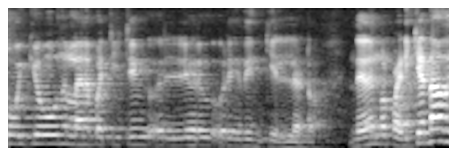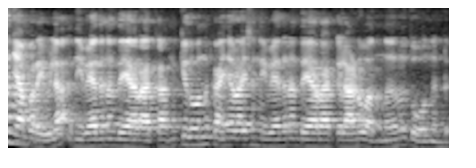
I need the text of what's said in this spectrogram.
ചോദിക്കുമോ എന്നുള്ളതിനെ പറ്റിയിട്ട് വലിയൊരു ഒരു ഇത് എനിക്കില്ല കേട്ടോ എന്തായാലും നിങ്ങൾ പഠിക്കേണ്ടെന്ന് ഞാൻ പറയൂല. നിവേദനം തയ്യാറാക്കാം എനിക്ക് തോന്നുന്നു കഴിഞ്ഞ പ്രാവശ്യം നിവേദനം തയ്യാറാക്കലാണ് വന്നതെന്ന് തോന്നുന്നുണ്ട്.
